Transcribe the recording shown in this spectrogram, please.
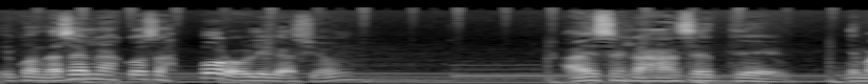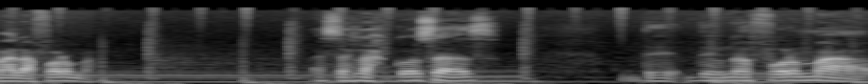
y cuando haces las cosas por obligación, a veces las haces de, de mala forma, haces las cosas de, una forma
